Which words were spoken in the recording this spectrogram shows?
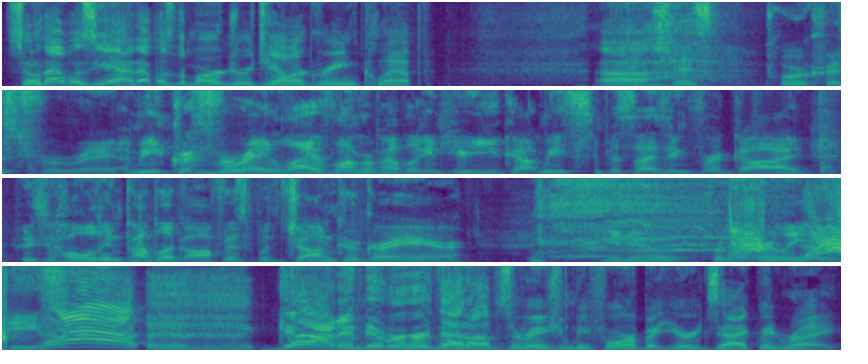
So that was, yeah, that was the Marjorie Taylor Greene clip. It's just poor Christopher Wray. I mean, Christopher Wray, lifelong Republican. Here you got me sympathizing for a guy who's holding public office with John Cougar hair, you know, from the early 80s. God, I've never heard that observation before, but you're exactly right.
